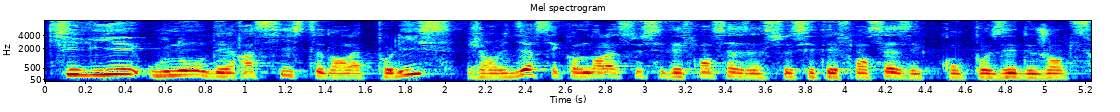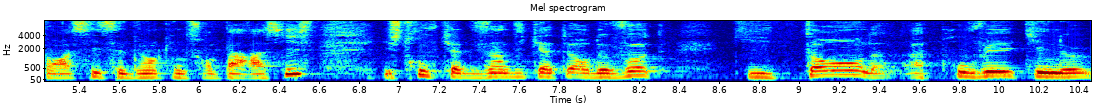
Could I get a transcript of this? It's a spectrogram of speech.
qu'il y ait ou non des racistes dans la police, j'ai envie de dire, c'est comme dans la société française. La société française est composée de gens qui sont racistes et de gens qui ne sont pas racistes. Il se trouve qu'il y a des indicateurs de vote qui tendent à prouver qu'il y a une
